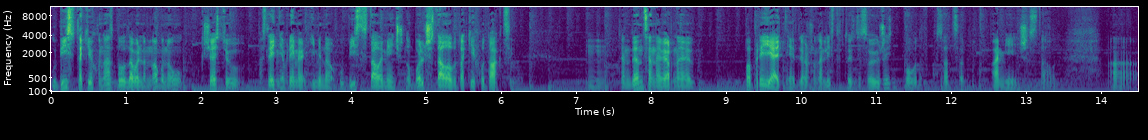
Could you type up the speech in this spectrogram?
убийств таких у нас было довольно много, но, к счастью, в последнее время именно убийств стало меньше, но больше стало вот таких вот акций. Тенденция, наверное, поприятнее для журналистов, то есть за свою жизнь поводов опасаться поменьше стало. А,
